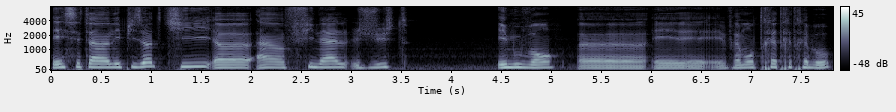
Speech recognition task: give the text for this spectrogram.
Et c'est un épisode qui a un final juste émouvant et, et vraiment très très très beau.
